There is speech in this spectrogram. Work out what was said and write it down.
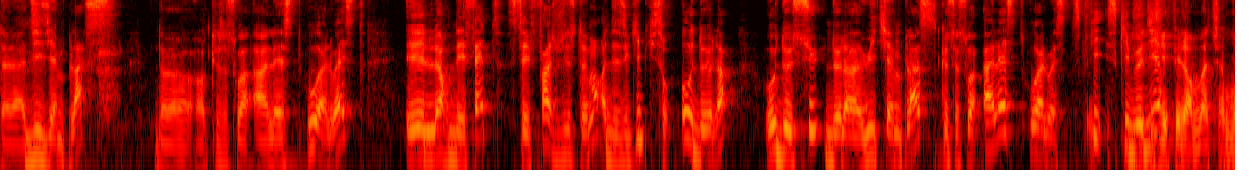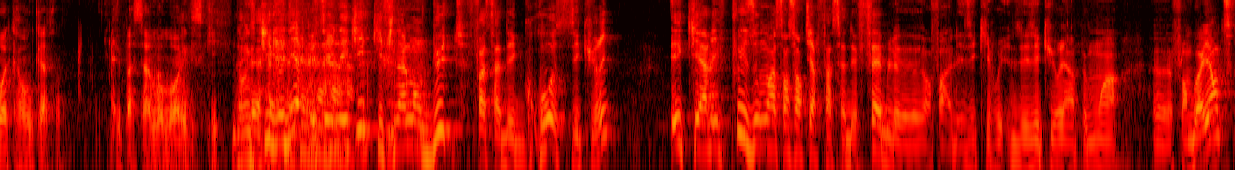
de la dixième place, de- que ce soit à l'est ou à l'ouest. Et leurs défaites, c'est face justement à des équipes qui sont au-delà, au-dessus de la huitième place, que ce soit à l'est ou à l'ouest. Ce qui, ce qui veut dire J'ai fait leur match à moins 44. hein. J'ai passé un moment exquis. donc, ce qui veut dire que c'est une équipe qui finalement bute face à des grosses écuries et qui arrive plus ou moins à s'en sortir face à de faibles, euh, enfin des écuries, un peu moins euh, flamboyantes.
